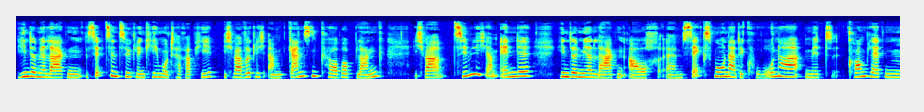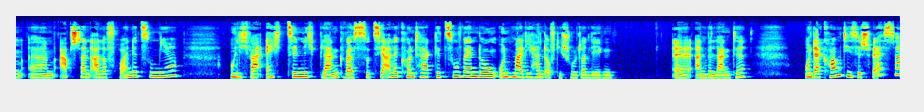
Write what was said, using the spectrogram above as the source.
hinter mir lagen 17 Zyklen Chemotherapie. Ich war wirklich am ganzen Körper blank. Ich war ziemlich am Ende. Hinter mir lagen auch ähm, sechs Monate Corona mit komplettem ähm, Abstand aller Freunde zu mir. Und ich war echt ziemlich blank, was soziale Kontakte, Zuwendung und mal die Hand auf die Schulter legen äh, anbelangte. Und da kommt diese Schwester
